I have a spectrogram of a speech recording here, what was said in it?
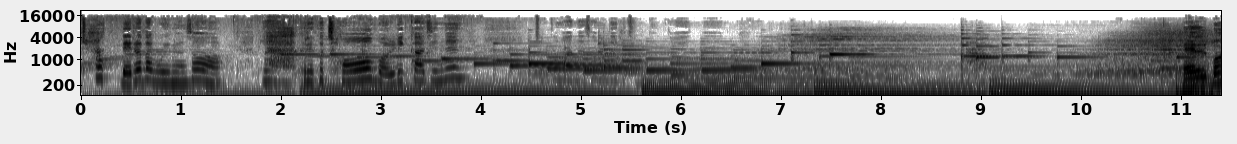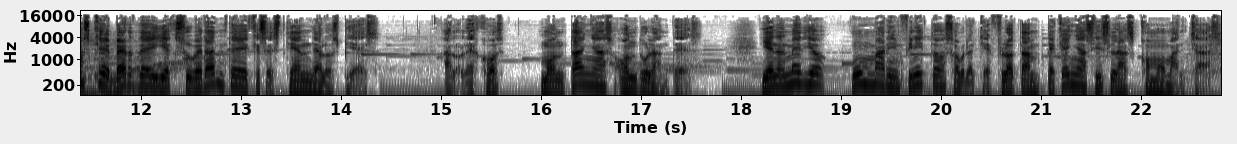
쫙 내려다 보이면서 야 그리고 저 멀리까지는 El bosque verde y exuberante que se extiende a los pies. A lo lejos, montañas ondulantes. Y en el medio, un mar infinito sobre el que flotan pequeñas islas como manchas.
